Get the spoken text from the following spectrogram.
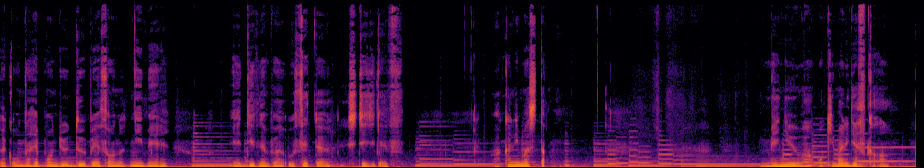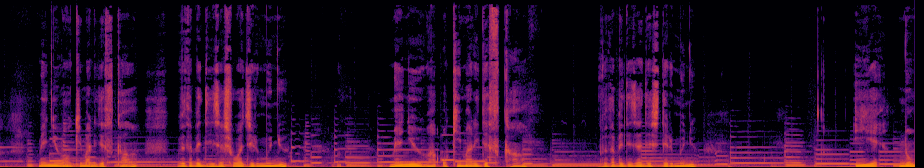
Donc on a répondu deux personnes, Nime, et 19 heures ou 7 heures, 7時です。わかりました。メニューはお決まりですかメニューはお決まりですか Vous avez déjà choisi le menu メニューはお決まりですか Vous avez déjà décidé le menu いいえ、non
